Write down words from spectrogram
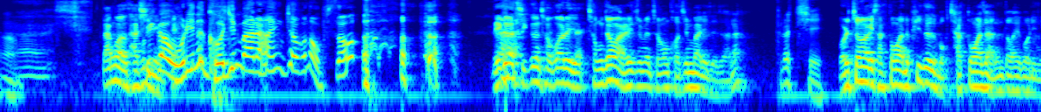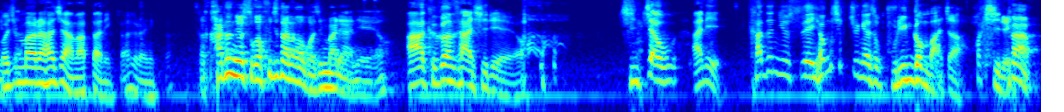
아이씨. 딴건 사실인데. 우리가, 우리는 거짓말을 한 적은 없어? 내가 지금 저거를 정정 안 해주면 저건 거짓말이 되잖아. 그렇지. 멀쩡하게 작동하는 feed를 뭐 작동하지 않는다고 해버리니까. 거짓말을 하지 않았다니까, 그러니까. 그러니까 카드 뉴스가 후지다는 건 거짓말이 아니에요. 아, 그건 사실이에요. 진짜, 우- 아니, 카드 뉴스의 형식 중에서 구린 건 맞아. 확실히. 그러니까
